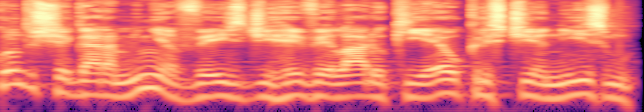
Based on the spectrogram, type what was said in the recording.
quando chegar a minha vez de revelar o que é o cristianismo,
